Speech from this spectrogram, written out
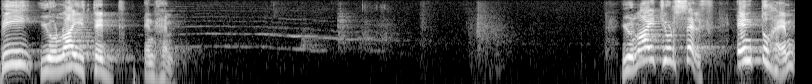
Be united in Him. Unite yourself into Him,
